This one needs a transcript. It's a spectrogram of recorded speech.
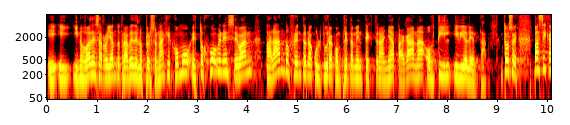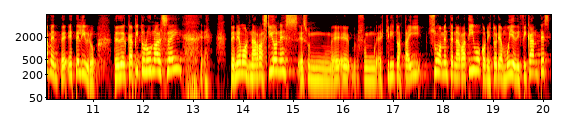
y, nos va desarrollando a través de los personajes cómo estos jóvenes se van parando frente a una cultura completamente extraña, pagana, hostil y violenta. Entonces, básicamente, este libro, desde el capítulo 1 al 6, tenemos narraciones, es un, es un escrito hasta ahí sumamente narrativo, con historias muy edificantes,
